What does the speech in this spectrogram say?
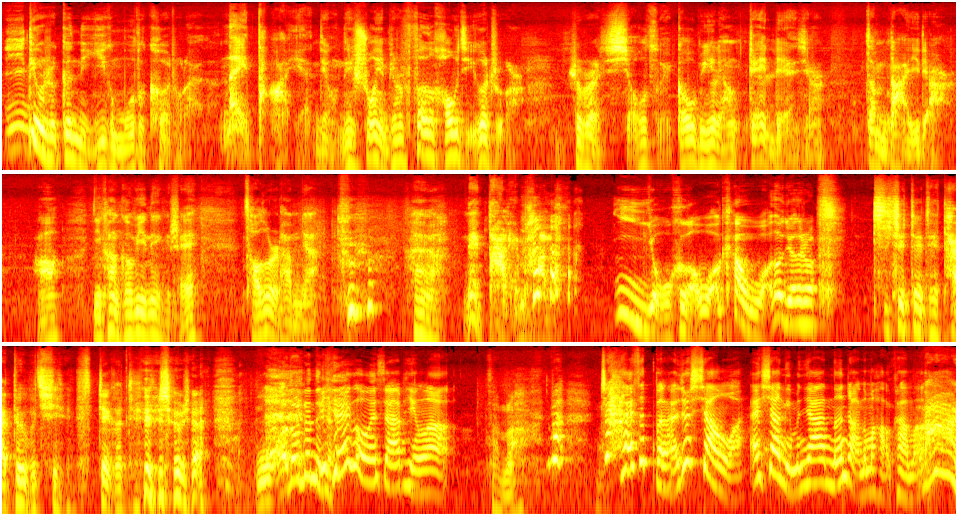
一定是跟你一个模子刻出来的。那大眼睛，那双眼皮分好几个褶，是不是？小嘴高鼻梁，这脸型这么大一点儿啊！你看隔壁那个谁，曹队他们家，哎呀，那大脸盘子，哎呦呵，我看我都觉得说，这这这这太对不起这个这是不是？我都真的别给我瞎评了。怎么了？不是这孩子本来就像我，哎，像你们家能长那么好看吗？那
